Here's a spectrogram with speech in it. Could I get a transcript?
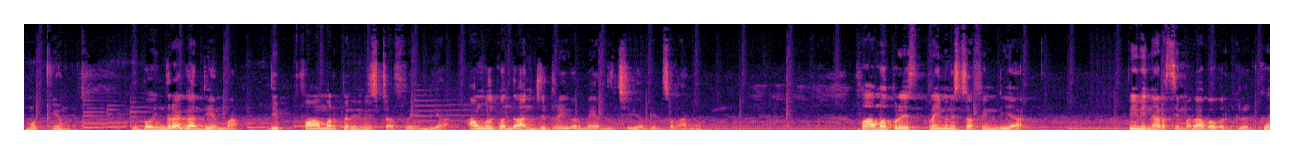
முக்கியம். இப்போது இந்திரா காந்தி அம்மா the former prime minister of India அவங்களுக்கு வந்து அஞ்சு டிரைவருமே இருந்துச்சு அப்படின்னு சொன்னாங்க. Former prime minister of India P V Narasimha Rao அவர்களுக்கு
